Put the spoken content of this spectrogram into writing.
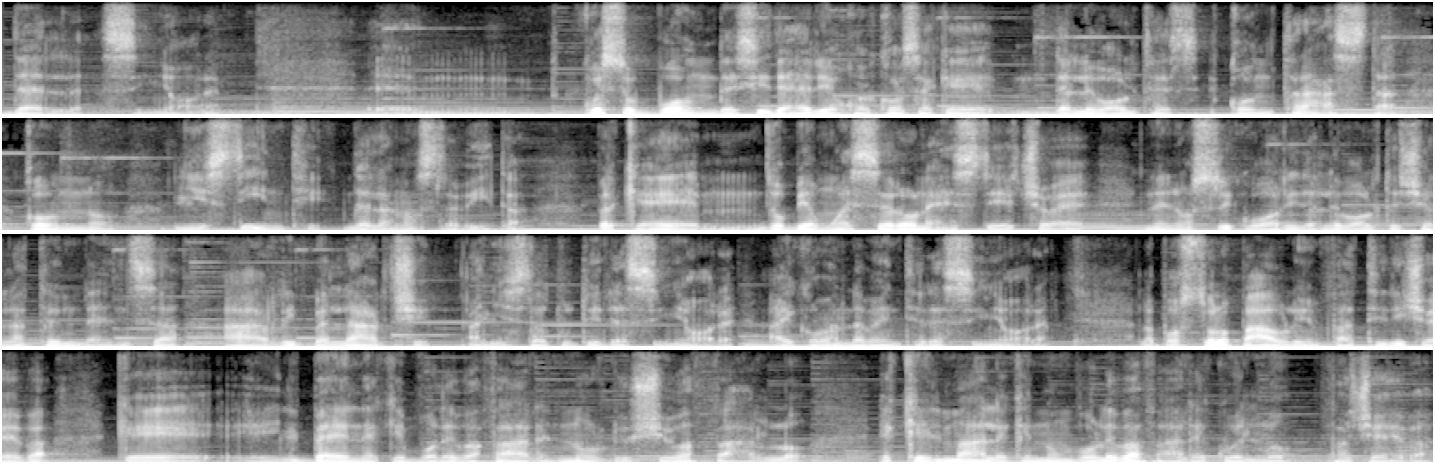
del Signore. Eh, questo buon desiderio è qualcosa che delle volte contrasta con gli istinti della nostra vita, perché mm, dobbiamo essere onesti e cioè nei nostri cuori delle volte c'è la tendenza a ribellarci agli statuti del Signore, ai comandamenti del Signore. L'Apostolo Paolo infatti diceva che il bene che voleva fare non riusciva a farlo e che il male che non voleva fare quello faceva.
